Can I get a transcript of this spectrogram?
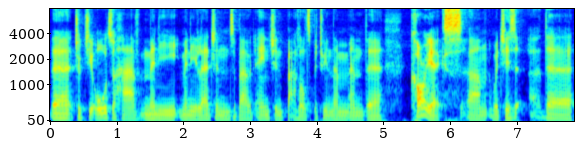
the Chukchi also have many, many legends about ancient battles between them and the Koryaks, um, which is uh, the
